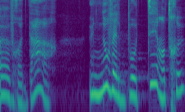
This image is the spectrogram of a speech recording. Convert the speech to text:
œuvre d'art, une nouvelle beauté entre eux,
